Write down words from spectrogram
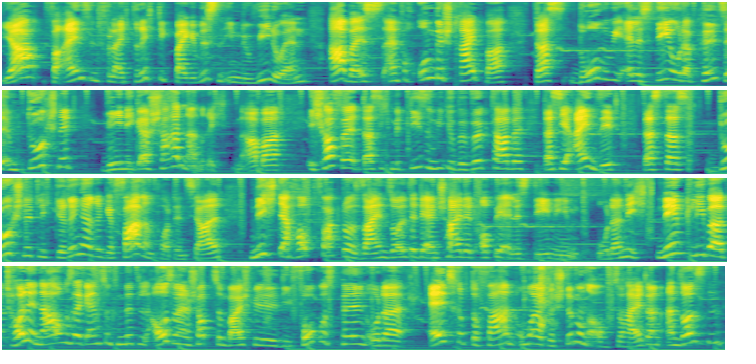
Ja, vereinzelt vielleicht richtig bei gewissen Individuen, aber es ist einfach unbestreitbar, dass Drogen wie LSD oder Pilze im Durchschnitt weniger Schaden anrichten. Aber ich hoffe, dass ich mit diesem Video bewirkt habe, dass ihr einseht, dass das durchschnittlich geringere Gefahrenpotenzial nicht der Hauptfaktor sein sollte, der entscheidet, ob ihr LSD nehmt oder nicht. Nehmt lieber tolle Nahrungsergänzungsmittel aus meinem Shop, zum Beispiel die Fokuspillen oder L-Tryptophan, um eure Stimmung aufzuheitern. Ansonsten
